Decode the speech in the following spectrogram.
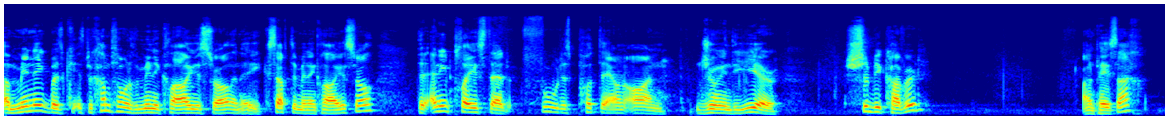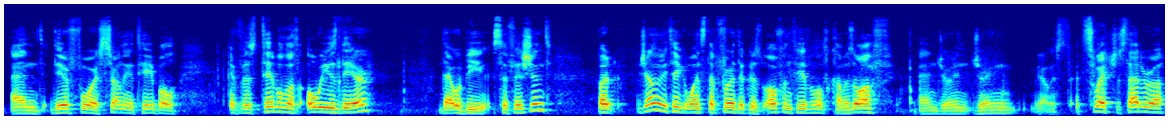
a minhag, but it's become somewhat of a minhag Klal Yisrael, and they accept a minhag Klal Yisrael, that any place that food is put down on during the year should be covered on Pesach, and therefore certainly a table, if a tablecloth always there, that would be sufficient. But generally, we take it one step further because often tablecloth comes off, and during during you know it's, switched, etc.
